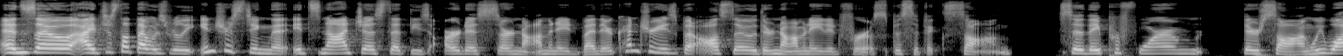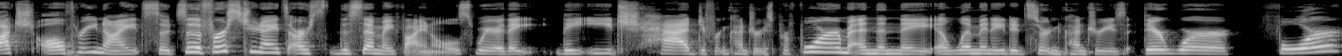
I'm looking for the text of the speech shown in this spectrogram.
And so I just thought that was really interesting that it's not just that these artists are nominated by their countries, but also they're nominated for a specific song. So they perform their song. We watched all three nights. So so the first two nights are the semifinals where they they each had different countries perform and then they eliminated certain countries. There were four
